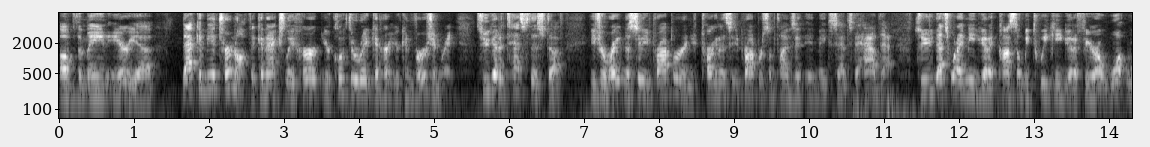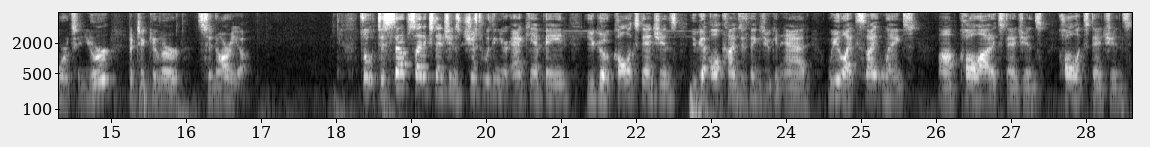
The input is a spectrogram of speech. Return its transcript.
of the main area, that can be a turnoff. It can actually hurt your click-through rate, can hurt your conversion rate. So you got to test this stuff if you're right in the city proper and you're targeting the city proper, sometimes it, it makes sense to have that. So you, that's what I mean. You got to constantly be tweaking. You got to figure out what works in your particular scenario. So to set up site extensions just within your ad campaign, you go call extensions. You get all kinds of things you can add. We like site links, um, call out extensions, call extensions,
